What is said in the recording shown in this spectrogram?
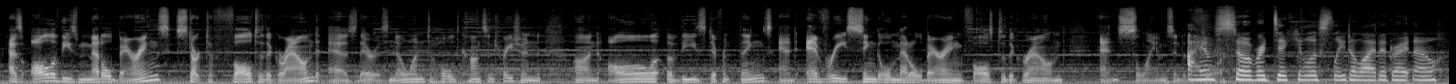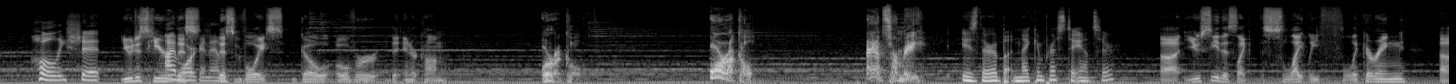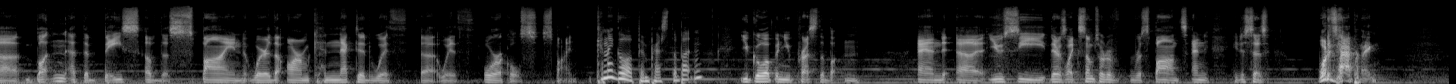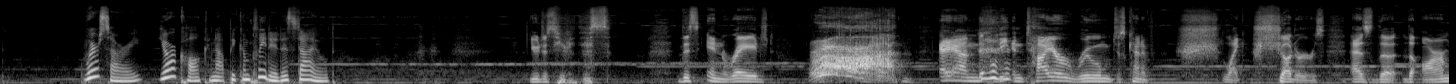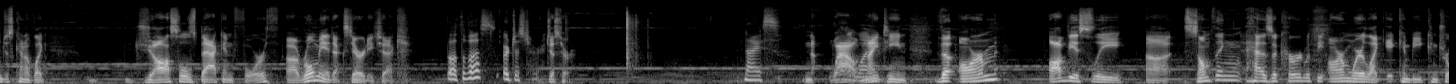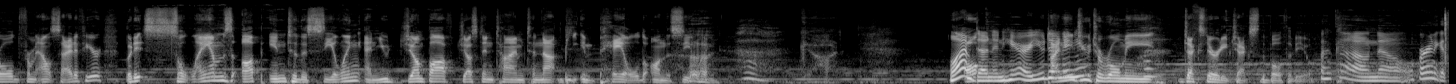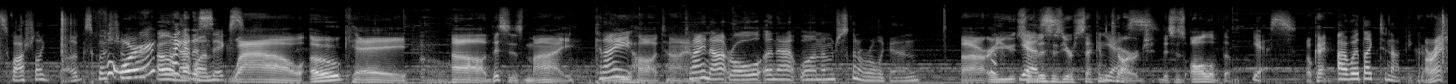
As all of these metal bearings start to fall to the ground, as there is no one to hold concentration on all of these different things, and every single metal bearing falls to the ground and slams into the I floor. am so ridiculously delighted right now. Holy shit. You just hear I'm this, this voice go over the intercom. Oracle. Oracle. Answer me. Is there a button I can press to answer? Uh, you see this like slightly flickering uh, button at the base of the spine where the arm connected with uh, with Oracle's spine. Can I go up and press the button? You go up and you press the button, and uh, you see there's like some sort of response, and he just says, "What is happening?" We're sorry. Your call cannot be completed as dialed. you just hear this this enraged "Rah!" and the entire room just kind of sh- like shudders as the the arm just kind of like jostles back and forth uh, roll me a dexterity check Both of us? Or just her? just her Nice. no, wow 19 the arm obviously uh, something has occurred with the arm where like it can be controlled from outside of here but it slams up into the ceiling and you jump off just in time to not be impaled on the ceiling Well, I'm All- done in here. Are you done I in need here? you to roll me dexterity checks, the both of you. Oh no. We're gonna get squashed like bugs? Question Four. mark? Oh, I that got a one. six. Wow. Okay. Uh, this is my Can I- yeehaw time. Can I not roll a nat one? I'm just gonna roll again. Uh, are you? So Yes. this is your second Yes. charge. This is all of them. Yes. Okay. I would like to not be crushed. All right.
